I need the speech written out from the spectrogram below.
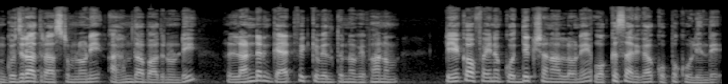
గుజరాత్ రాష్ట్రంలోని అహ్మదాబాద్ నుండి లండన్ గ్యాట్విక్కి వెళ్తున్న విమానం టేకాఫ్ అయిన కొద్ది క్షణాల్లోనే ఒక్కసారిగా కుప్పకూలింది.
